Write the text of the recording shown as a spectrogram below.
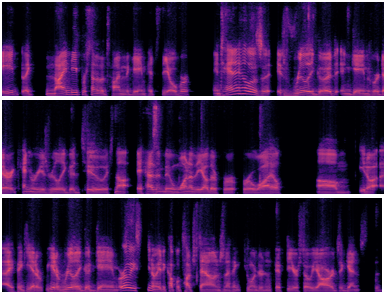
eight, like ninety percent of the time, the game hits the over. And Tannehill is is really good in games where Derrick Henry is really good too. It's not, it hasn't been one or the other for for a while. Um, you know, I think he had a he had a really good game, or at least you know, he had a couple touchdowns and I think 250 or so yards against the,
